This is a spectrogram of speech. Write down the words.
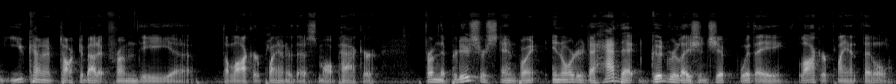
you kind of talked about it from the uh, the locker plant or the small packer. From the producer's standpoint, in order to have that good relationship with a locker plant that'll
